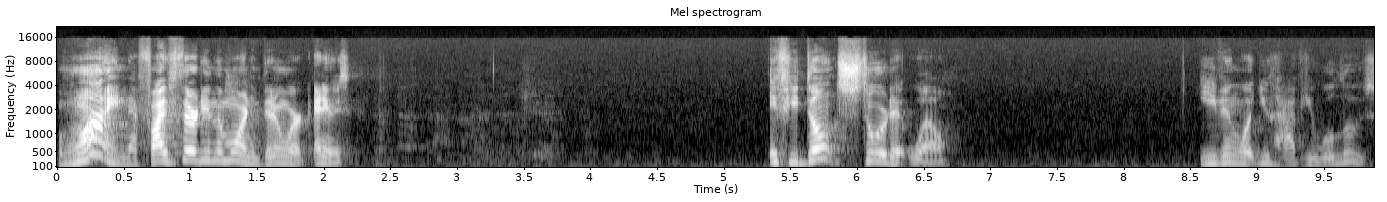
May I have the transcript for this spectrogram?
wine at 5:30 in the morning. Didn't work." Anyways, if you don't steward it well, even what you have, you will lose.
